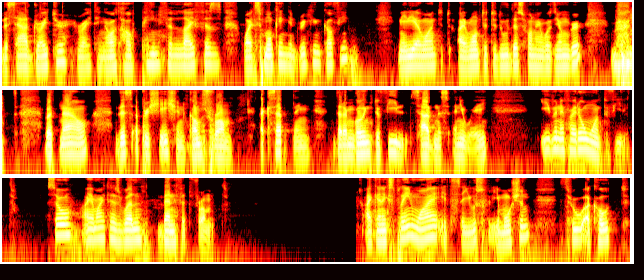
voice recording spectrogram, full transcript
the sad writer writing about how painful life is while smoking and drinking coffee. Maybe I wanted to, I wanted to do this when I was younger, but but now this appreciation comes from accepting that I'm going to feel sadness anyway, even if I don't want to feel it. So I might as well benefit from it. I can explain why it's a useful emotion through a quote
